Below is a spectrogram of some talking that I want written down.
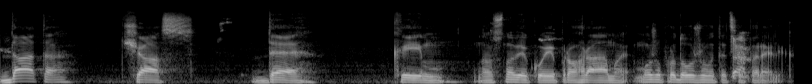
Дата, час, де, ким, на основі якої програми. Можу продовжувати цей перелік.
